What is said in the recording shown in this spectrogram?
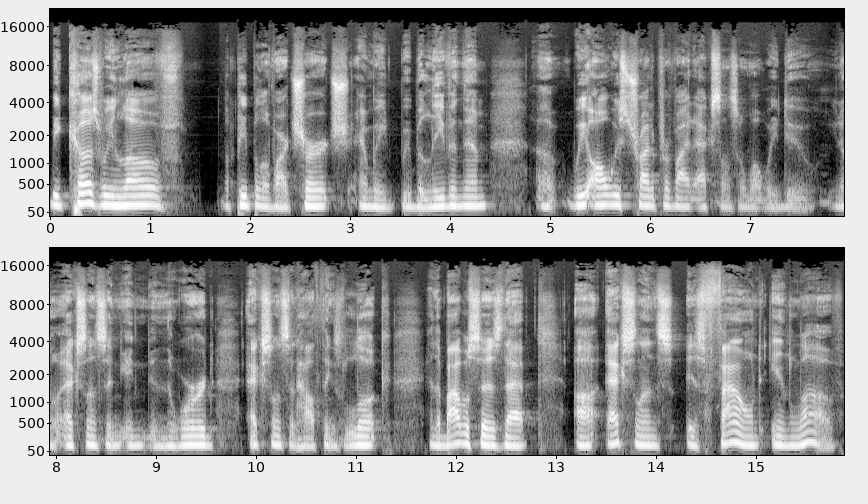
because we love the people of our church and we, we believe in them, uh, we always try to provide excellence in what we do. You know, excellence in, in, in the word, excellence in how things look. And the Bible says that uh, excellence is found in love.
